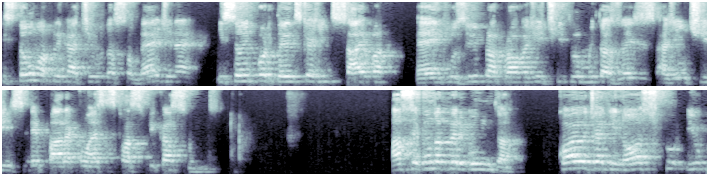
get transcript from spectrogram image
estão no aplicativo da SOBED, né? E são importantes que a gente saiba, é, inclusive para a prova de título, muitas vezes a gente se depara com essas classificações. A segunda pergunta: qual é o diagnóstico e o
